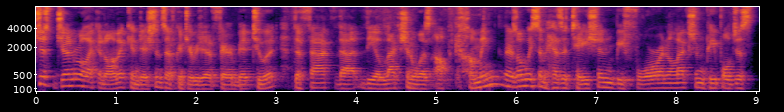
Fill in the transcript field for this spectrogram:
Just general economic conditions have contributed a fair bit to it. The fact that the election was upcoming, there's always some hesitation before an election. People just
